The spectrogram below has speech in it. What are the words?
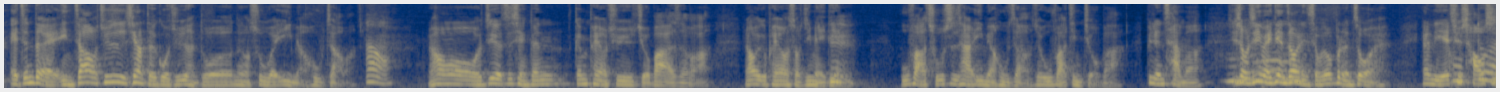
哎、欸，真的哎，你知道就是像德国就是很多那种数位疫苗护照嘛。嗯。然后我记得之前跟跟朋友去酒吧的时候啊，然后一个朋友手机没电，嗯、无法出示他的疫苗护照，就无法进酒吧。变成惨吗？你手机没电之后，你什么都不能做哎、欸。那你也去超市，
